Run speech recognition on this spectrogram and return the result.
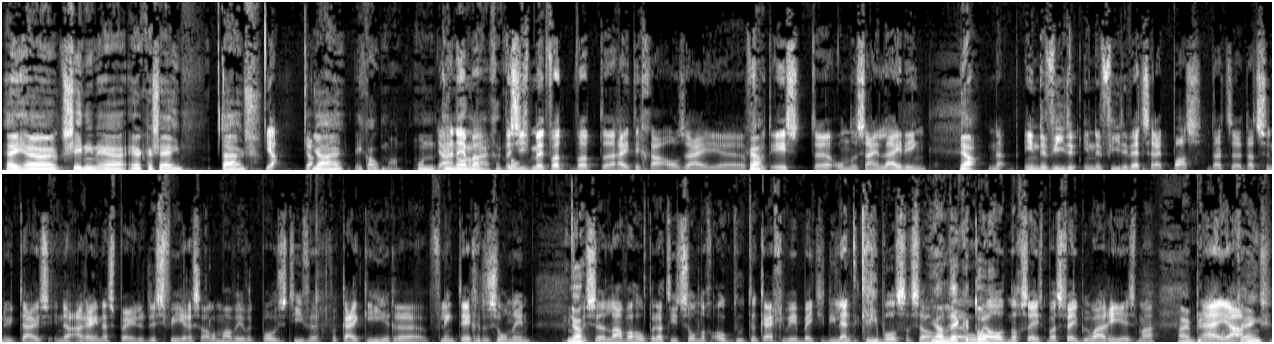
Hey, eh, zin in RKC? Thuis? Ja. Ja, hè? ik ook man. On, Ja, enorm nee, maar eigenlijk, precies toch? met wat, wat eh, Heitinga al zei. eh, voor Ja. het eerst eh, onder zijn leiding. Ja. Na- in, de vierde, in de vierde wedstrijd pas. Dat, dat ze nu thuis in de arena spelen. De sfeer is allemaal weer wat positiever. We kijken hier eh, flink tegen de zon in. Ja. Dus eh, laten we hopen dat hij het zondag ook doet. Dan krijg je weer een beetje die lentekriebels of zo. Ja, lekker, hoewel toch? het nog steeds pas februari is. Maar Maar ik ben het ja. eens.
